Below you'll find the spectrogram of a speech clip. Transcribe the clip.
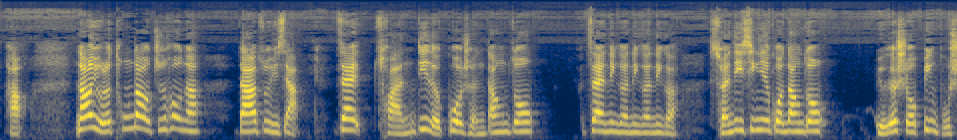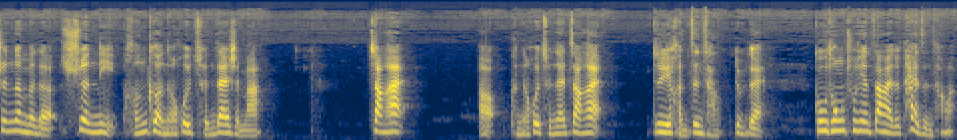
好，然后有了通道之后呢，大家注意一下，在传递的过程当中，在那个那个那个传递信息的过程当中，有的时候并不是那么的顺利，很可能会存在什么障碍啊？可能会存在障碍，这也很正常，对不对？沟通出现障碍就太正常了，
